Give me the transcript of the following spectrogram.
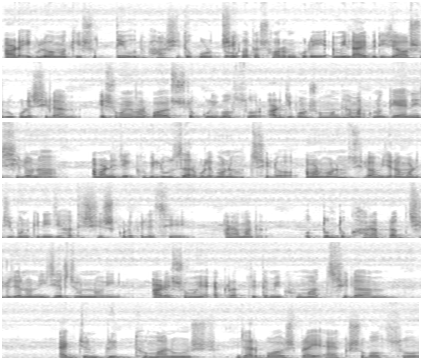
আর এগুলো আমাকে সত্যি উদ্ভাসিত করতো। সে কথা স্মরণ করেই আমি লাইব্রেরি যাওয়া শুরু করেছিলাম। এ সময় আমার বয়স ছিল কুড়ি বছর, আর জীবন সম্বন্ধে আমার কোনো জ্ঞানই ছিল না। আমার নিজেকে খুবই লুজার বলে মনে হচ্ছিল। আমার মনে হচ্ছিল আমি যেন আমার জীবনকে নিজে হাতে শেষ করে ফেলেছি, আর আমার অত্যন্ত খারাপ লাগছিল যেন নিজের জন্যই। আর এ সময় এক রাত্রিতে আমি ঘুমাচ্ছিলাম। একজন বৃদ্ধ মানুষ, যার বয়স প্রায় একশো বছর।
